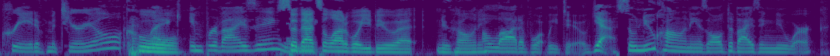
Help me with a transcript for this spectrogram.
creative material Cool. and like improvising. So and, that's a lot of what you do at New Colony. a lot of what we do. Yeah. So New Colony is all devising new work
